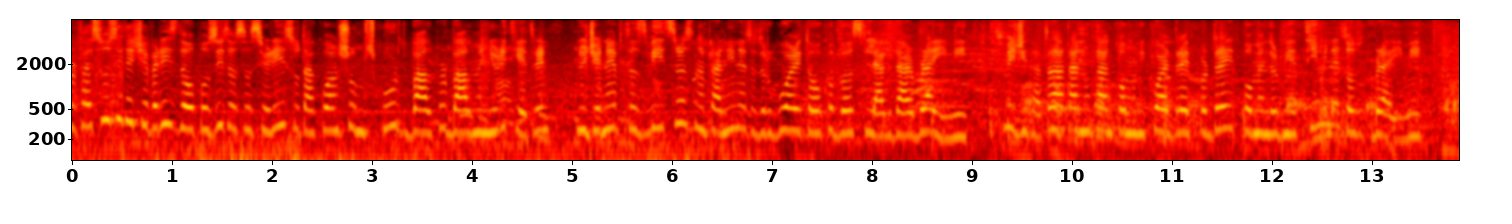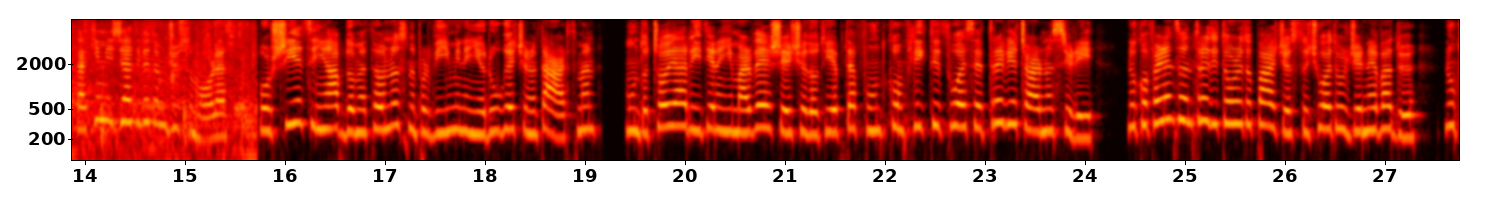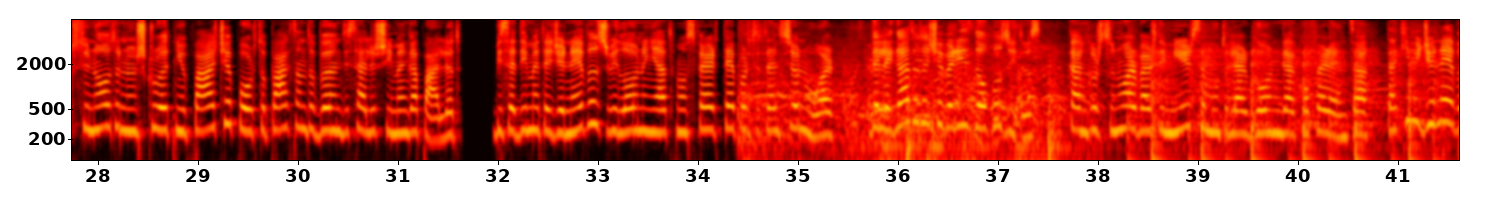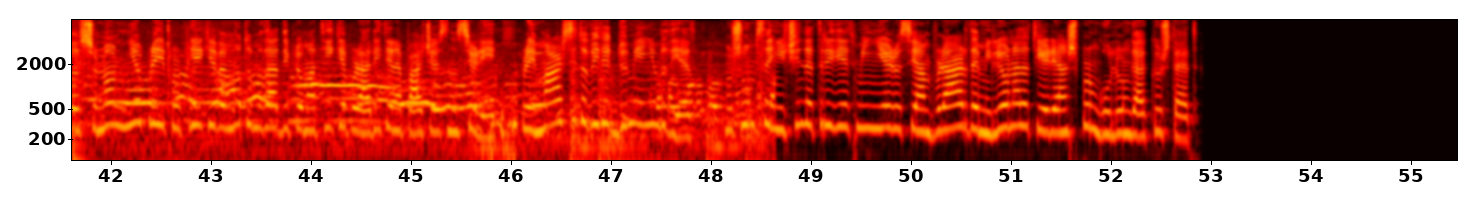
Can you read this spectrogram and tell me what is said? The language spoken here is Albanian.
Përfaqësuesit e qeverisë dhe opozitës së Sirisë u takuan shumë shkurt ballë për ballë me njëri-tjetrin në Gjenevë të Zvicrës në praninë e të dërguarit të OKB-së Lakhdar Brahimi. Megjithatë, ata nuk kanë komunikuar drejtpërdrejt, po me ndërmjetimin e zotit Brahimi. Takimi zgjati vetëm gjysmë ore, por shihet si një hap domethënës në përvijimin e një rruge që në të ardhmen mund të çojë në arritjen e një marrëveshjeje që do t'i jepte fund konfliktit thuajse trevjeçar në Siri. Në konferencën treditore të paqes, të quajtur Gjeneva dy, nuk synohet të nënshkruhet një paqe, por të paktën të bëhen disa lëshime nga palët. Bisedimet e Gjenevës zhvillohen në një atmosferë tepër të tensionuar. Delegatët e qeverisë dhe opozitës kanë kërcënuar vazhdimisht se mund të largohen nga konferenca. Takimi i Gjenevës shënon një prej përpjekjeve më të mëdha diplomatike për arritjen e paqes në Siri. Prej marsit të vitit dy mijë e njëmbëdhjetë, më shumë se njëqind e tridhjetë mijë njerëz janë vrarë dhe miliona të tjerë janë shpërngulur nga ky shtet.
